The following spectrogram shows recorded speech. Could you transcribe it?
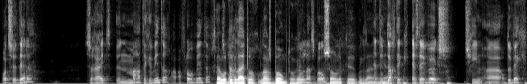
wordt ze derde. Ze rijdt een matige winter, afgelopen winter. Zij wordt Ja. begeleid door Lars Boom, toch? Hè? Door Lars Boom. Persoonlijke begeleiding. En toen ja. dacht ik, SD Works, misschien eh, op de weg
